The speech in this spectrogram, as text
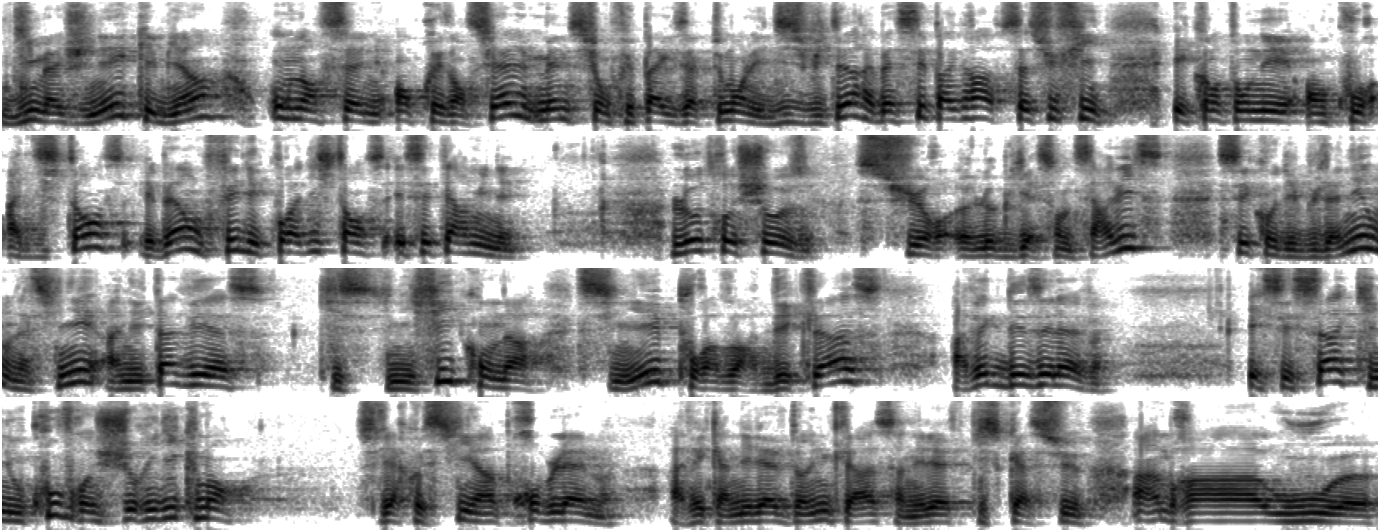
d'imaginer qu'eh bien, on enseigne en présentiel même si on ne fait pas exactement les 18 heures, et eh ben c'est pas grave, ça suffit. Et quand on est en cours à distance, eh ben on fait les cours à distance et c'est terminé. L'autre chose sur l'obligation de service, c'est qu'au début de l'année, on a signé un état VS, qui signifie qu'on a signé pour avoir des classes avec des élèves. Et c'est ça qui nous couvre juridiquement. C'est-à-dire que s'il y a un problème avec un élève dans une classe, un élève qui se casse un bras ou euh,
